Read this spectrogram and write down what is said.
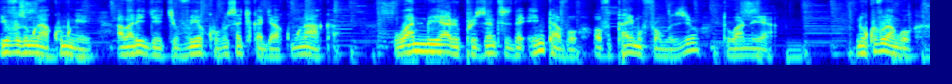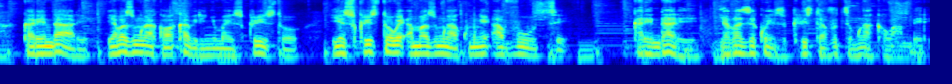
Iyo uvuze umwaka umwe aba ari igihe kivuye ku busa kikagera ku mwaka. One year represents the interval of time from zero to one year. Ni ukuvuga ngo kalendari yabaze umwaka wa kabiri nyuma yesu kirisito yesu kirisito we amaze umwaka umwe avutse. Kalendari yabaze ko yesu kirisito yavutse mu mwaka wa mbere.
